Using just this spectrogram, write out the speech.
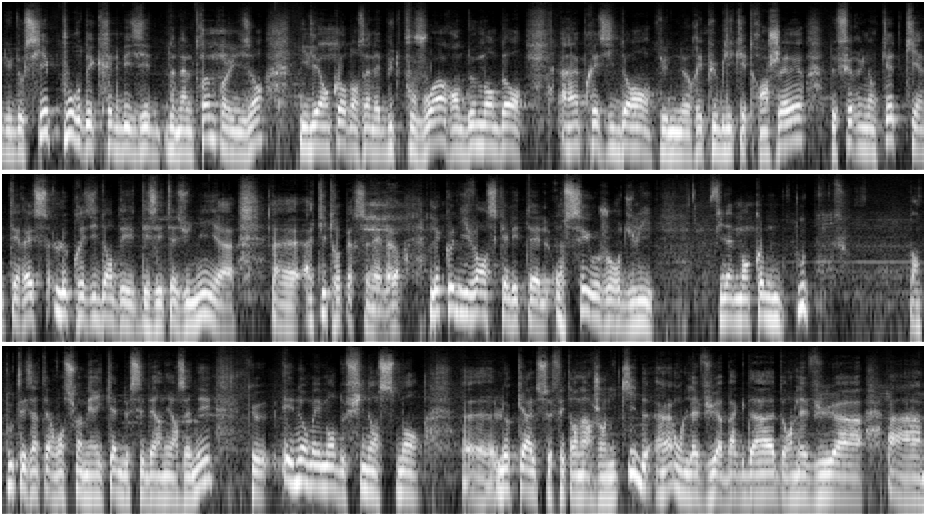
du dossier pour décrédibiliser Donald Trump en lui disant il est encore dans un abus de pouvoir en demandant à un président d'une république étrangère de faire une enquête qui intéresse le président des, États-Unis à, à, titre personnel. Alors, la connivence, quelle est-elle? On sait aujourd'hui, finalement, comme toute dans toutes les interventions américaines de ces dernières années que énormément de financement euh, local se fait en argent liquide. Hein. On l'a vu à Bagdad, on l'a vu à, à,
